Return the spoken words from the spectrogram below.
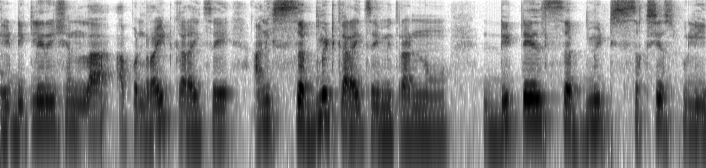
हे डिक्लेरेशनला आपण राईट करायचं आहे आणि सबमिट करायचं आहे मित्रांनो. डिटेल्स सबमिट सक्सेसफुली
